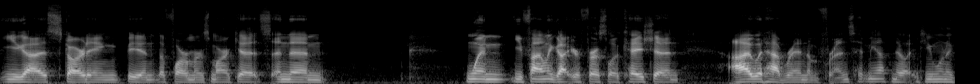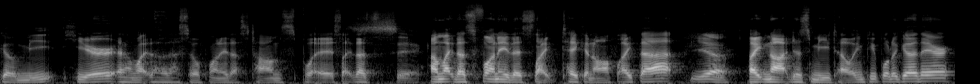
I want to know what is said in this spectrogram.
you guys starting being the farmers markets, and then when you finally got your first location. I would have random friends hit me up and they're like, "Do you want to go meet here?" And I'm like, "Oh, that's so funny. That's Tom's place. Like that's Sick. I'm like, that's funny. That's like taken off like that Yeah. like not just me telling people to go there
